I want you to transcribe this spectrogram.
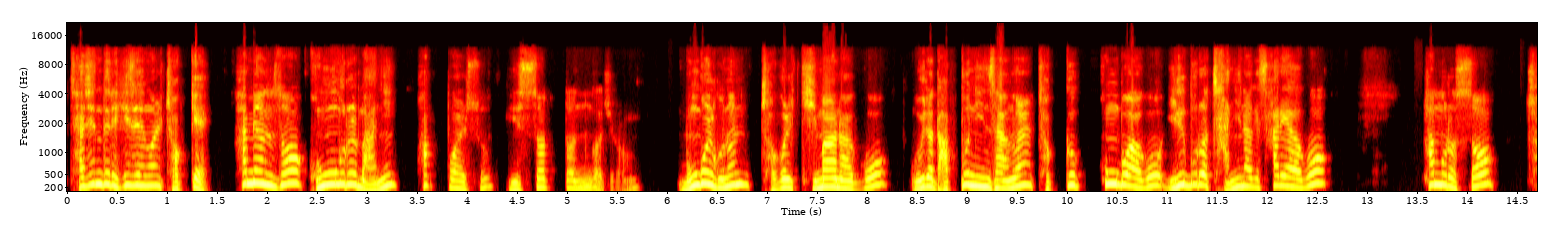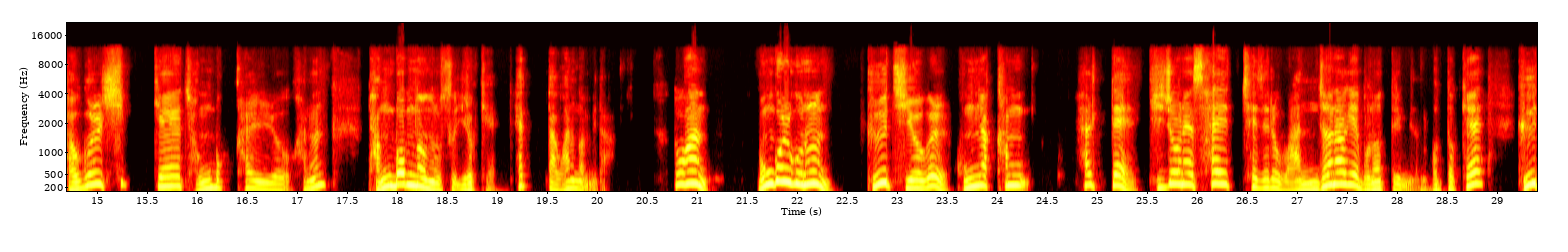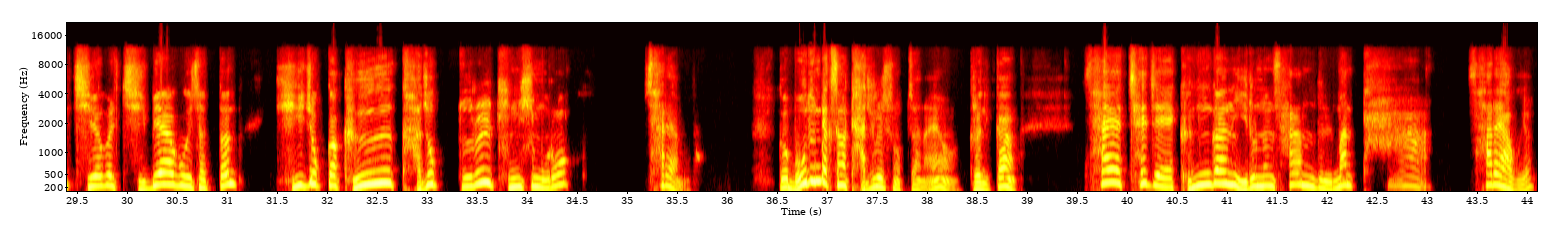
자신들의 희생을 적게 하면서 공물을 많이 확보할 수 있었던 거죠. 몽골군은 적을 기만하고 오히려 나쁜 인상을 적극 홍보하고 일부러 잔인하게 살해하고 함으로써 적을 쉽게 정복하려고 하는 방법론으로서 이렇게 했다고 하는 겁니다. 또한 몽골군은 그 지역을 공략할 때 기존의 사회 체제를 완전하게 무너뜨립니다. 어떻게? 그 지역을 지배하고 있었던 귀족과 그 가족들을 중심으로 살해합니다. 그 모든 백성을 다 죽일 수는 없잖아요. 그러니까 사회 체제의 근간을 이루는 사람들만 다 살해하고요.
